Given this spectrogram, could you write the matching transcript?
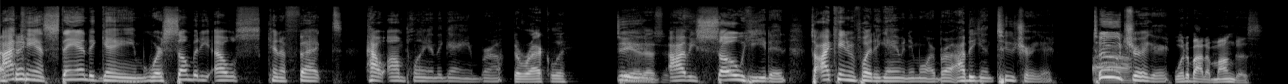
I, think- can't stand a game where somebody else can affect how I'm playing the game, bro. directly. Dude, Yeah, that's- I be so heated. So I can't even play the game anymore, bro. I be getting too triggered. Too Wow. triggered. What about Among Us?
